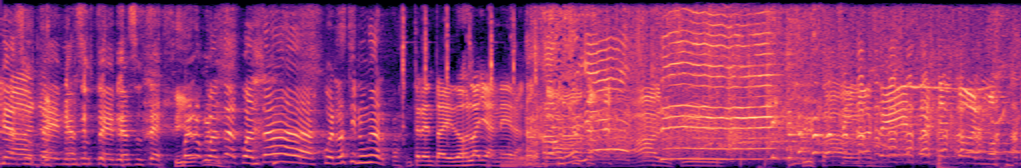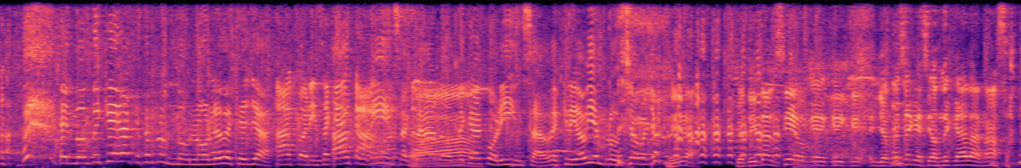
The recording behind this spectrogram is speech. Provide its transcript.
Me No, asusté, no. me asusté, me asusté. Sí, bueno, ¿cuántas, ¿cuántas cuerdas tiene un arpa? 32 la llanera. Ah, muy bien. Ay, sí. Sí, Si sabes. Colmo. ¿En dónde queda? ¿Qué están no, no leo de qué ya. Ah, Corinza que Ah, Corinza, claro. Ah. ¿Dónde queda Corinza? Escriba bien, producción. Yo. Mira, yo estoy tan ciego que, que- que yo pensé que decía dónde queda la NASA.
